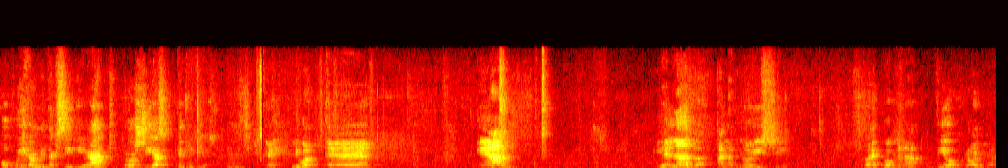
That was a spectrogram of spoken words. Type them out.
όπου είχαμε μεταξύ Ιράν, Ρωσίας και Τουρκίας. Okay. Λοιπόν, ε, εάν η Ελλάδα αναγνωρίσει τα επόμενα δύο χρόνια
